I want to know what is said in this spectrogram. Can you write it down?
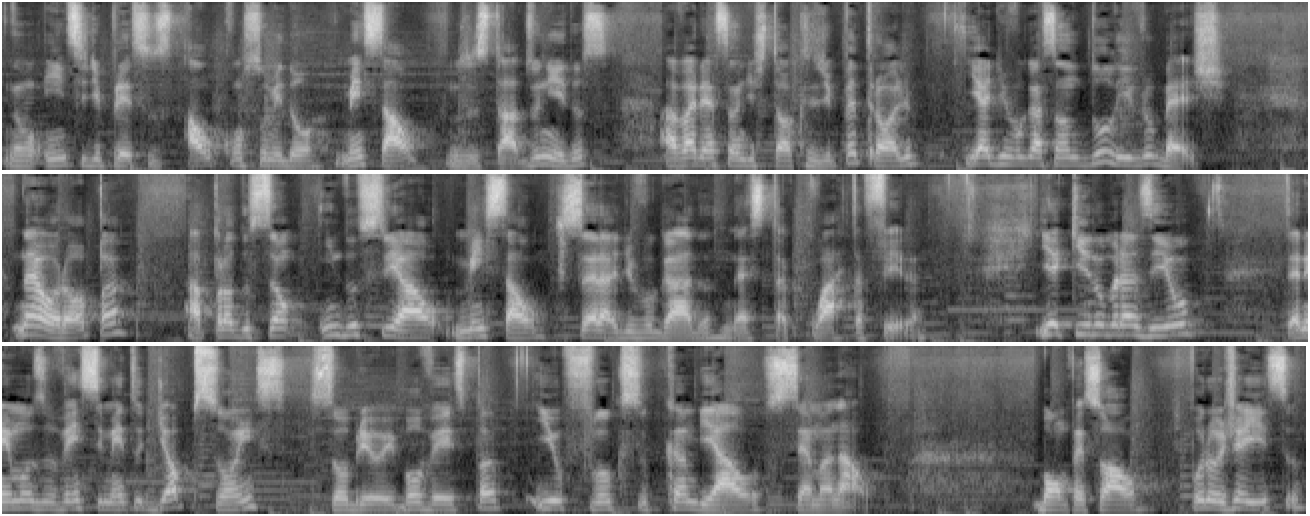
no índice de preços ao consumidor mensal nos Estados Unidos, a variação de estoques de petróleo e a divulgação do livro bege. Na Europa, a produção industrial mensal será divulgada nesta quarta-feira. E aqui no Brasil, teremos o vencimento de opções sobre o Ibovespa e o fluxo cambial semanal. Bom, pessoal, por hoje é isso.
